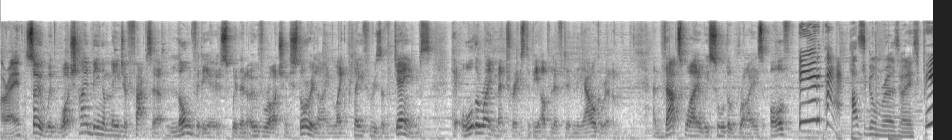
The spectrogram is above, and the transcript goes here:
Alright? So with watch time being a major factor, long videos with an overarching storyline like playthroughs of games hit all the right metrics to be uplifted in the algorithm. And that's why we saw the rise of PewDiePie. How's it going, bros? My name's PewDiePie.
